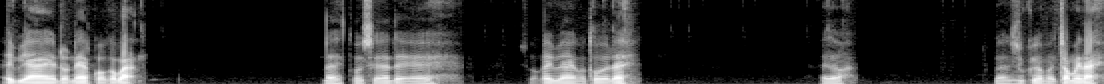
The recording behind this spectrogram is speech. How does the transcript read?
API.NET của các bạn. Đây tôi sẽ để xuống API của tôi ở đây. Đây rồi và ta truy vào trong bên này.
